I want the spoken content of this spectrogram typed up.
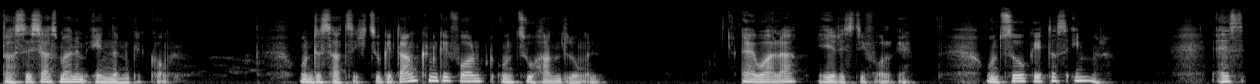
Das ist aus meinem Innern gekommen. Und es hat sich zu Gedanken geformt und zu Handlungen. Et voilà, hier ist die Folge. Und so geht das immer. Es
